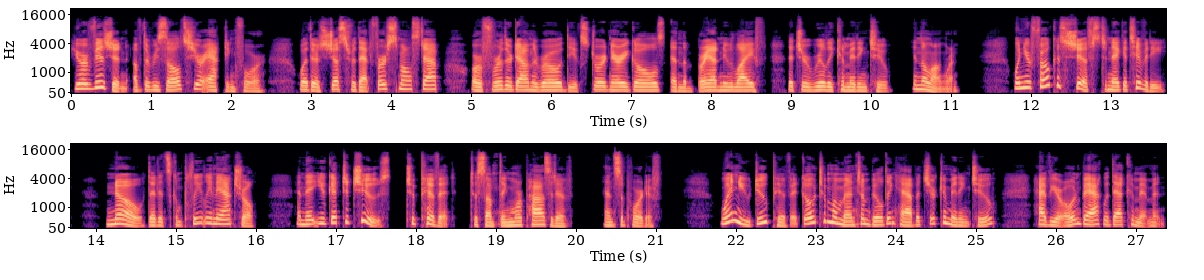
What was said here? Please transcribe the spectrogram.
your vision of the results you're acting for, whether it's just for that first small step or further down the road, the extraordinary goals and the brand new life that you're really committing to in the long run. When your focus shifts to negativity, know that it's completely natural and that you get to choose to pivot to something more positive and supportive. When you do pivot, go to momentum building habits you're committing to. Have your own back with that commitment.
